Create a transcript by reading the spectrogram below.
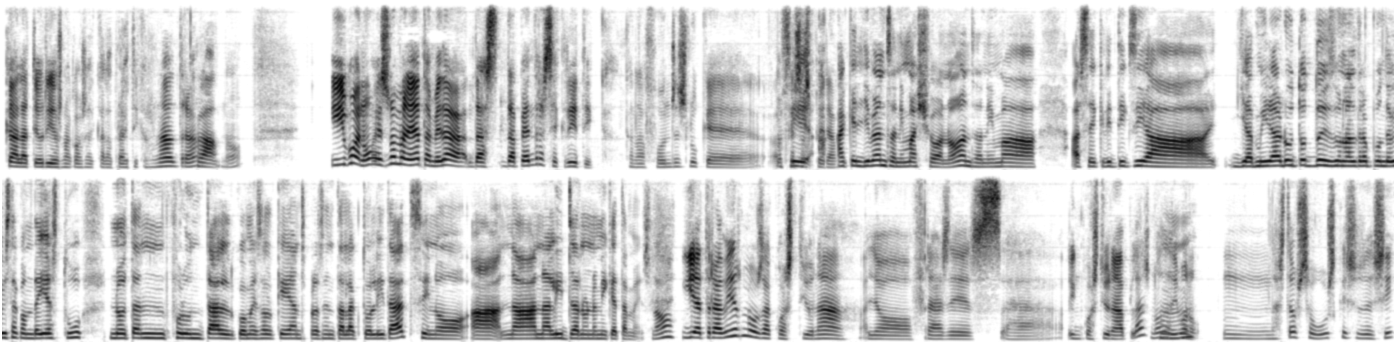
que la teoria és una cosa i que la pràctica és una altra, Clar. no? I, bueno, és una manera també d'aprendre a ser crític, que en el fons és el que, el O que s'espera. aquest llibre ens anima a això, no? Ens anima a, a ser crítics i a, i a mirar-ho tot des d'un altre punt de vista, com deies tu, no tan frontal com és el que ens presenta l'actualitat, sinó a anar analitzant una miqueta més, no? I atrevir-nos a qüestionar allò, frases eh, inqüestionables, no? De dir, Mhm. bueno, mm, esteu segurs que això és així?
